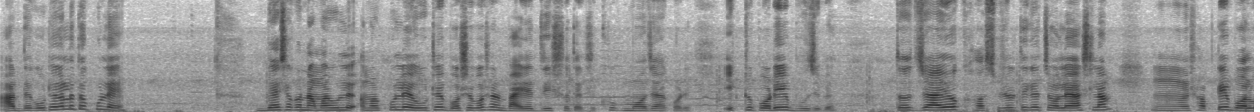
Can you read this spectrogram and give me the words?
আর দেখো, উঠে গেলো তো কুলে। বেশ, এখন আমার উলে, আমার কুলে উঠে বসে বসে বাইরের দৃশ্য দেখছি। খুব মজা করে। একটু পরেই বুঝবে। তো যাই হোক হসপিটাল থেকে চলে আসলাম। সবটাই বলব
